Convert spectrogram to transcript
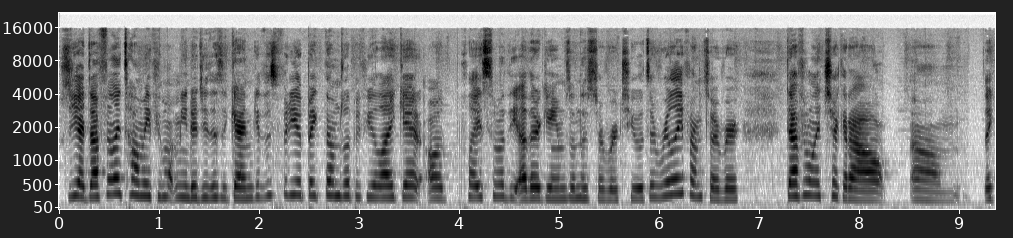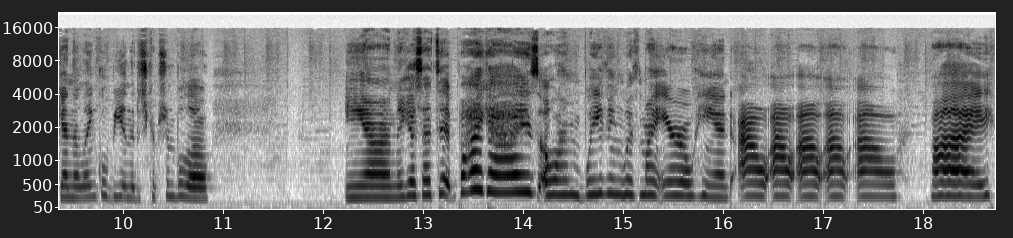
So yeah, definitely tell me if you want me to do this again. Give this video a big thumbs up if you like it. I'll play some of the other games on the server too. It's a really fun server. Definitely check it out. Um, again, the link will be in the description below. And I guess that's it. Bye, guys. Oh, I'm waving with my arrow hand. Ow, ow, ow, ow, ow. Bye.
